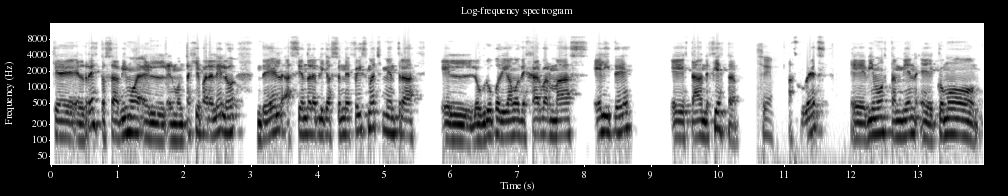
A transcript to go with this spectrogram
que el resto. O sea, vimos el, montaje paralelo de él haciendo la aplicación de FaceMatch mientras el, los grupos, digamos, de Harvard más élite eh, estaban de fiesta. Sí. A su vez, eh, vimos también eh, cómo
